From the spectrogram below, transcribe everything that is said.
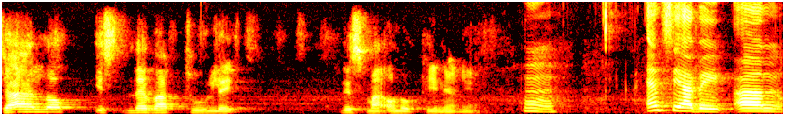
dialogue is never too late. This is my own opinion. Yeah. Hmm. Um,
